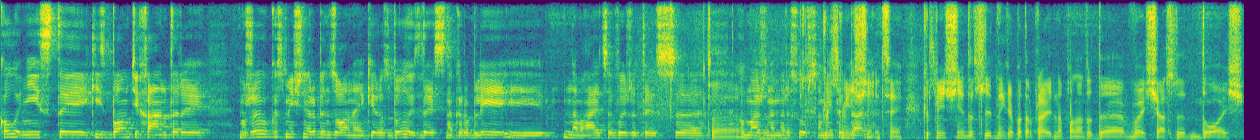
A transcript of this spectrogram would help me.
колоністи, якісь баунті-хантери, можливо, космічні робінзони, які розбились десь на кораблі і намагаються вижити з е, Та- обмеженими ресурсами і так далі. ці, космічні дослідники потрапляють на планету, де весь час дощ,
